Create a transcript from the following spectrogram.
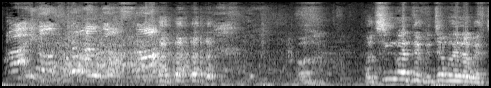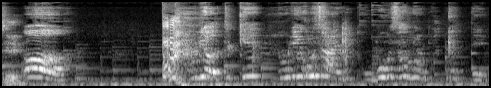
아 이거 어떻게 만들었어? 어, 너 친구한테 문자 보내려고 했지? 어. 우리 어떻게 놀이공사 아니고 도봉산으로 바뀌었대.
